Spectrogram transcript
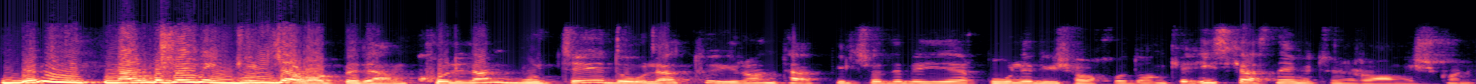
ببینید من بذارید اینجوری جواب بدم. کلا بودجه دولت تو ایران تبدیل شده به یه قول بیشا خودم که هیچ کس نمی‌تونه رامش کنه.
